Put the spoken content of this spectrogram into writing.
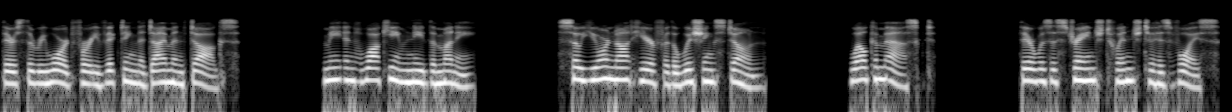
there's the reward for evicting the diamond dogs. Me and Joachim need the money. So you're not here for the wishing stone? Welcome asked. There was a strange twinge to his voice.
